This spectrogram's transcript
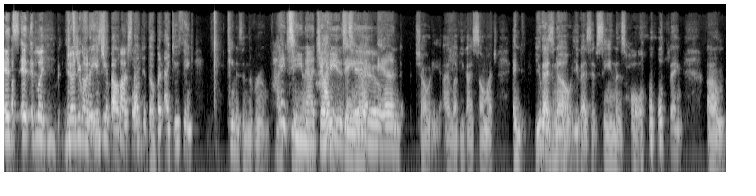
it's it, it, like It's judging on each about platform. perspective though, but I do think Tina's in the room. Hi, Hey, Tina. Tina. Jody Hi, is Dana too. And Jody. I love you guys so much. And you guys know, you guys have seen this whole, whole thing, um,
